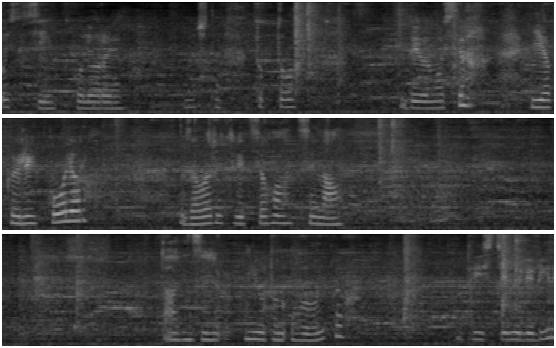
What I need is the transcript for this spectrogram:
Ось ці кольори. Бачите? Тобто дивимося, який кольор. Залежить від цього ціна. Так, він це Ньютон у великих 200 мл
